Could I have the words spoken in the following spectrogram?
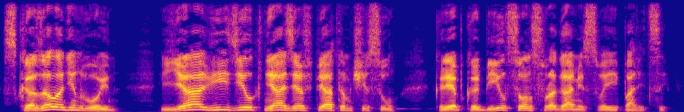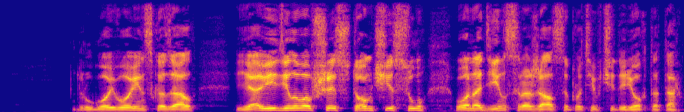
Сказал один воин, «Я видел князя в пятом часу, крепко бился он с врагами своей палицы». Другой воин сказал, «Я видел его в шестом часу, он один сражался против четырех татар».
